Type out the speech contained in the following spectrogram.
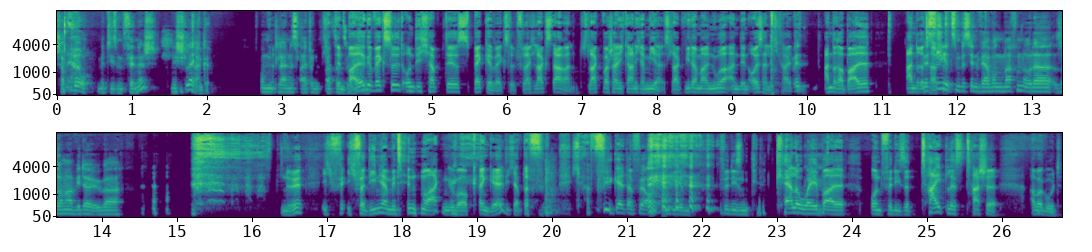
Chapeau mit diesem Finish. Nicht schlecht. Danke. Um ein kleines Ich habe Leitungswasser den Ball gewechselt und ich habe das Back gewechselt. Vielleicht lag es daran. Es lag wahrscheinlich gar nicht an mir. Es lag wieder mal nur an den Äußerlichkeiten. Anderer Ball, andere Willst Tasche. du jetzt ein bisschen Werbung machen oder soll man wieder über. Nö, ich, ich verdiene ja mit den Marken überhaupt kein Geld. Ich habe dafür, ich habe viel Geld dafür ausgegeben für diesen Callaway Ball und für diese Titleist Tasche. Aber gut,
